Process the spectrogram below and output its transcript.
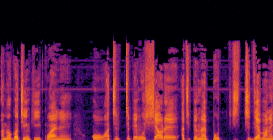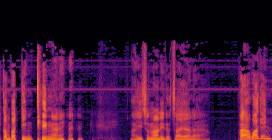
啊莫佫真奇怪呢，哦，啊即即边有消咧，啊即边呢不一点安尼，感觉停停啊呢，啊迄阵啊你就知影啦，啊我紧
